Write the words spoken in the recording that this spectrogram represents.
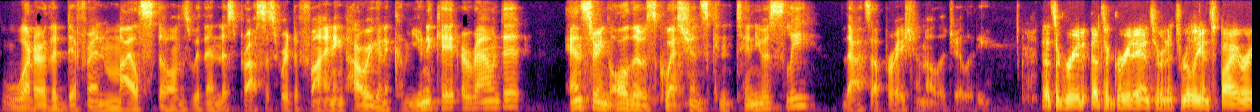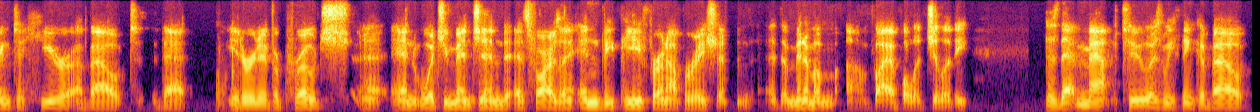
What are the different milestones within this process we're defining? How are we going to communicate around it? Answering all those questions continuously that's operational agility. That's a great that's a great answer and it's really inspiring to hear about that iterative approach uh, and what you mentioned as far as an mvp for an operation the minimum uh, viable agility. Does that map to as we think about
